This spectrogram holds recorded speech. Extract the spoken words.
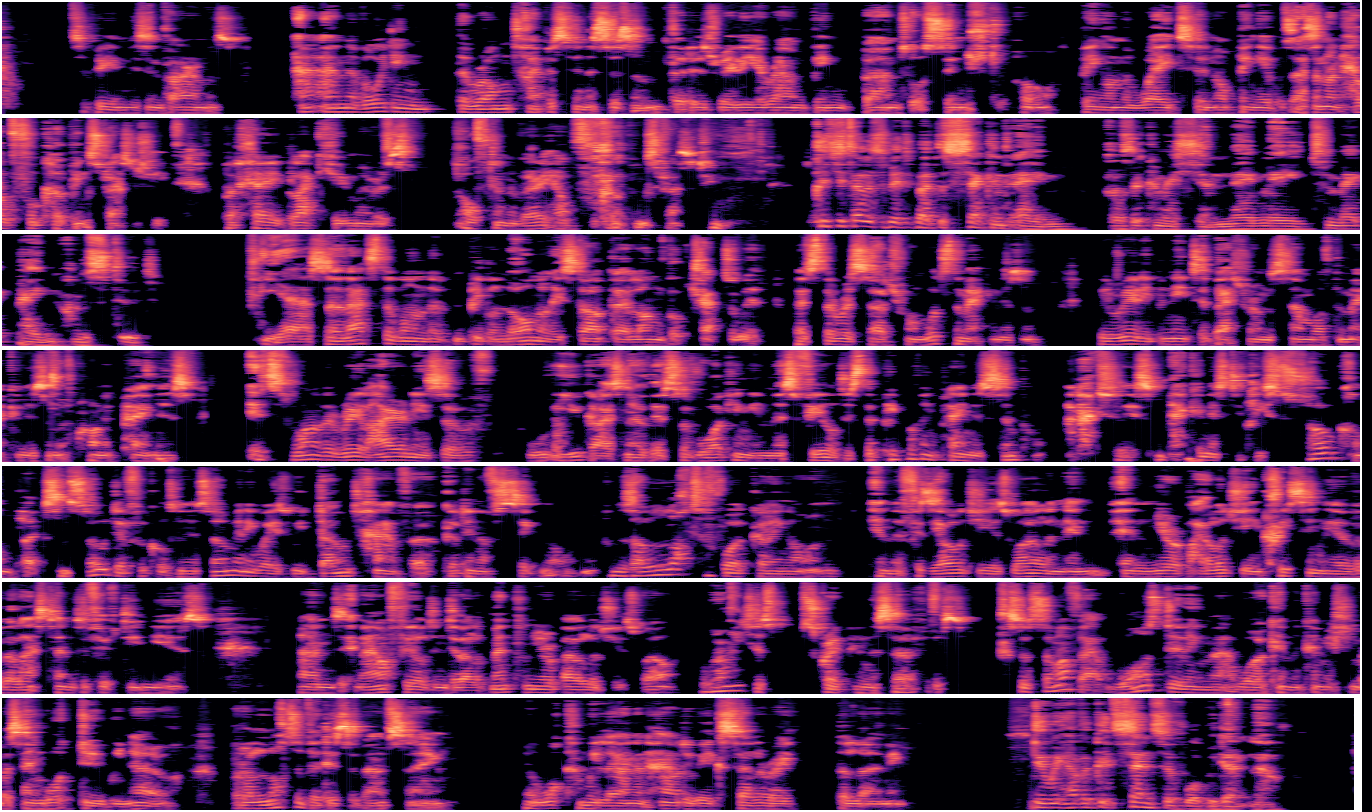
to be in these environments and avoiding the wrong type of cynicism that is really around being burnt or singed or being on the way to not being able to, as an unhelpful coping strategy. But hey, black humor is often a very helpful coping strategy. Could you tell us a bit about the second aim of the Commission, namely to make pain understood? Yeah, so that's the one that people normally start their long book chapter with. That's the research one. What's the mechanism? We really need to better understand what the mechanism of chronic pain is. It's one of the real ironies of you guys know this of working in this field is that people think pain is simple. And actually it's mechanistically so complex and so difficult and in so many ways we don't have a good enough signal. And there's a lot of work going on in the physiology as well and in, in neurobiology increasingly over the last 10 to 15 years and in our field in developmental neurobiology as well. We're only just scraping the surface so some of that was doing that work in the commission by saying, what do we know? But a lot of it is about saying, you know, what can we learn and how do we accelerate the learning? Do we have a good sense of what we don't know?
